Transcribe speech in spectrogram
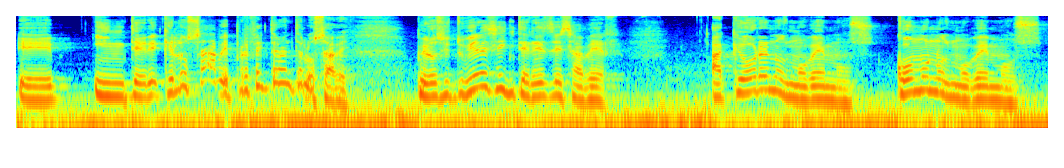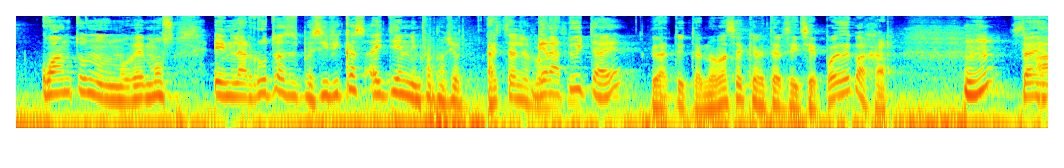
eh, interés, que lo sabe, perfectamente lo sabe, pero si tuviera ese interés de saber a qué hora nos movemos, cómo nos movemos, cuánto nos movemos en las rutas específicas, ahí tienen la información. Ahí está la información. Gratuita, ¿eh? Gratuita, nomás hay que meterse y se puede bajar. A,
